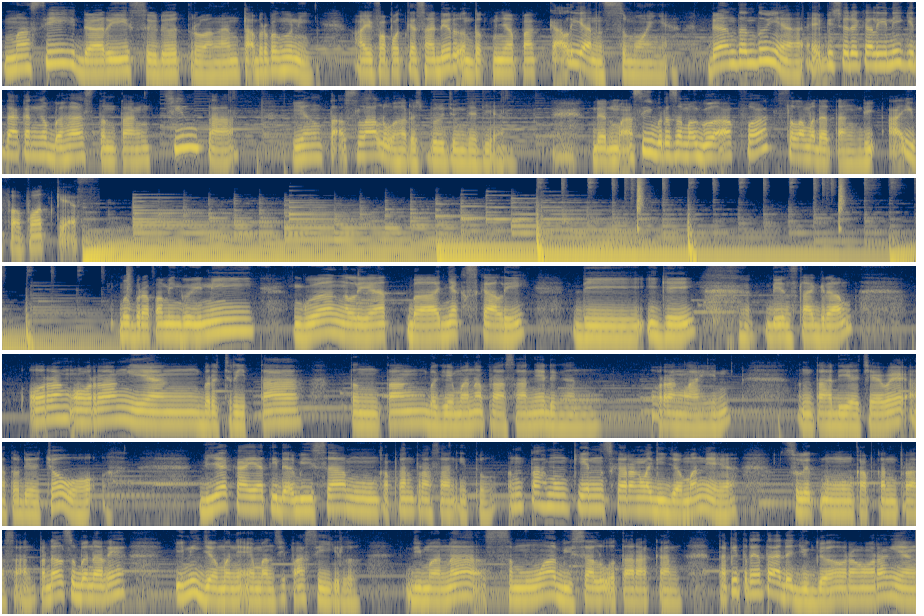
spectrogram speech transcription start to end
Masih dari sudut ruangan tak berpenghuni, Aifa Podcast hadir untuk menyapa kalian semuanya. Dan tentunya episode kali ini kita akan ngebahas tentang cinta yang tak selalu harus berujung jadian. Dan masih bersama gue Akfa, selamat datang di Aifa Podcast. Beberapa minggu ini gue ngeliat banyak sekali di IG, di Instagram orang-orang yang bercerita tentang bagaimana perasaannya dengan orang lain, entah dia cewek atau dia cowok, dia kayak tidak bisa mengungkapkan perasaan itu. Entah mungkin sekarang lagi zamannya ya, sulit mengungkapkan perasaan. Padahal sebenarnya ini zamannya emansipasi gitu di mana semua bisa lu utarakan. Tapi ternyata ada juga orang-orang yang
